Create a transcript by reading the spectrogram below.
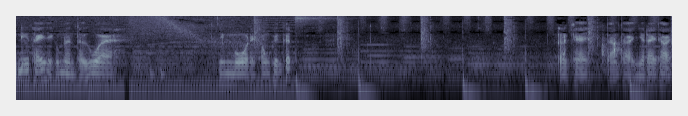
Nếu thấy thì cũng nên thử qua, nhưng mua thì không khuyến khích. Ok tạm thời như đây thôi.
